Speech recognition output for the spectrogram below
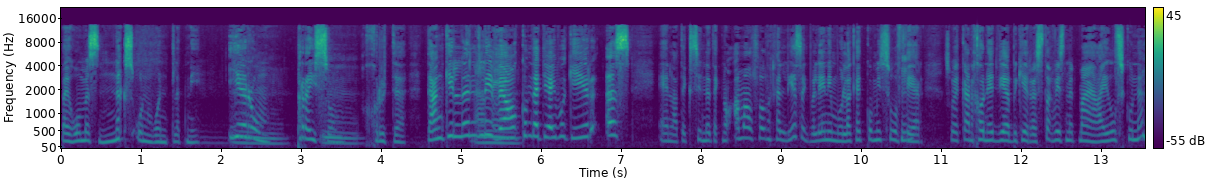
By hom is niks onmoontlik nie. Eer hom, prys hom, groete. Dankie Lindley, Amen. welkom dat jy ook hier is. En laat ek sien dat ek nou almal van gelees. Ek wil nie die moeilikheid kom nie so ver. So ek kan gou net weer 'n bietjie rustig wees met my heilskoene.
